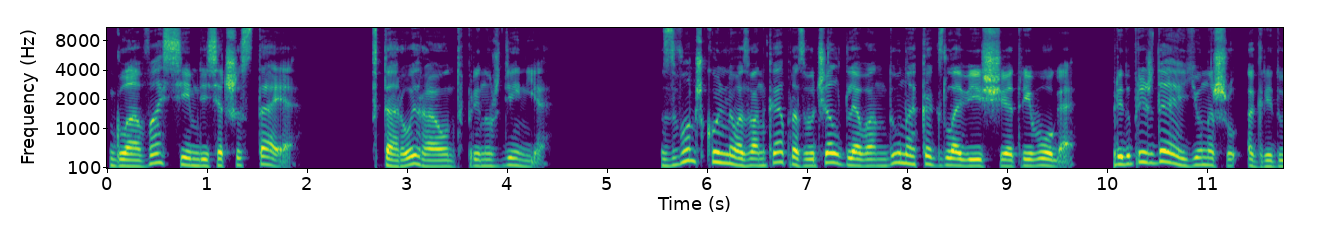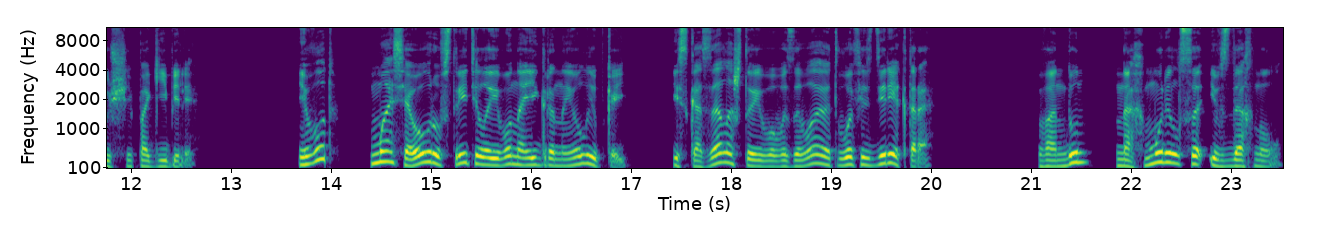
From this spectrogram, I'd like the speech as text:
Глава 76. Второй раунд принуждения. Звон школьного звонка прозвучал для Ван Дуна как зловещая тревога, предупреждая юношу о грядущей погибели. И вот Мася Ору встретила его наигранной улыбкой и сказала, что его вызывают в офис директора. Ван Дун нахмурился и вздохнул.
